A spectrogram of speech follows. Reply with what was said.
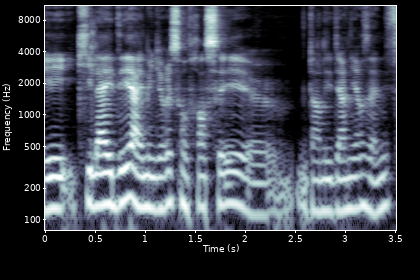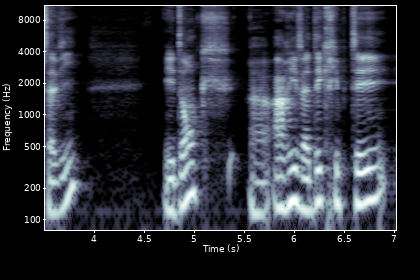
et qu'il a aidé à améliorer son français dans les dernières années de sa vie. Et donc, euh, arrive à décrypter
